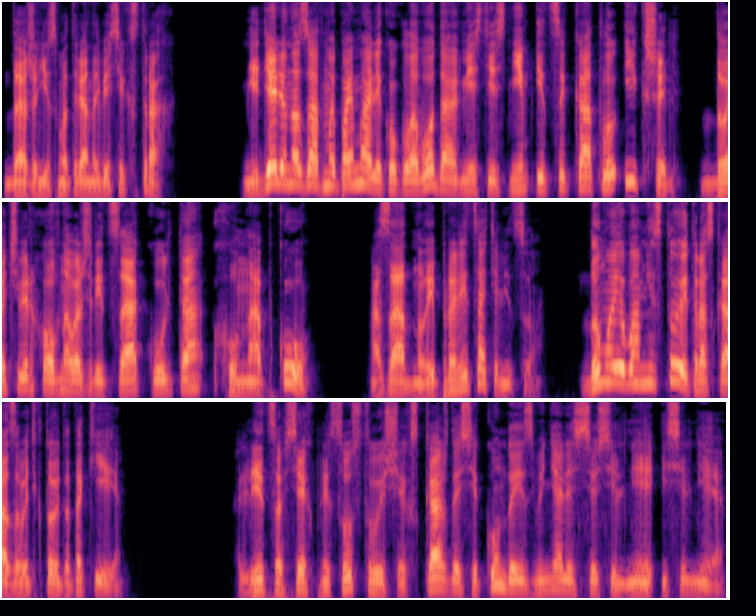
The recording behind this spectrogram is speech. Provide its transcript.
даже несмотря на весь их страх. Неделю назад мы поймали кукловода, а вместе с ним и Цикатлу Икшель, дочь верховного жреца культа Хунапку, а заодно и прорицательницу. Думаю, вам не стоит рассказывать, кто это такие. Лица всех присутствующих с каждой секундой изменялись все сильнее и сильнее.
